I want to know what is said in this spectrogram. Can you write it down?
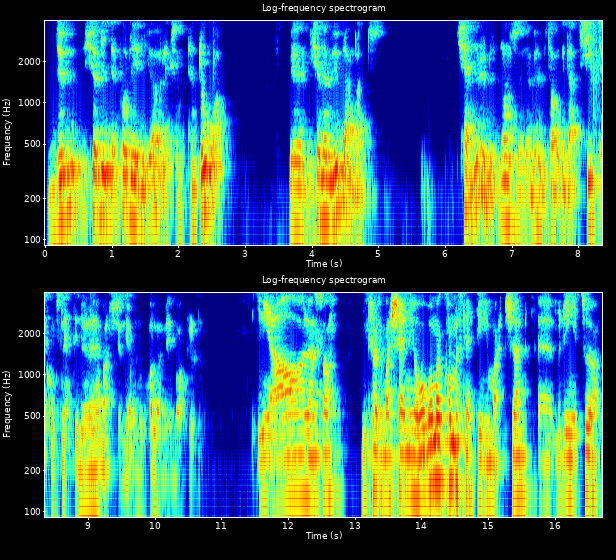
du kör vidare på det du gör liksom, ändå. Eh, känner du ibland att Känner du någonsin överhuvudtaget att shit, jag kom snett in i den här matchen, jag vill nog hålla mig i bakgrunden? Ja, alltså. Det är klart att man känner av om man kommer snett in i matchen. Eh, men det är inget så jag,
